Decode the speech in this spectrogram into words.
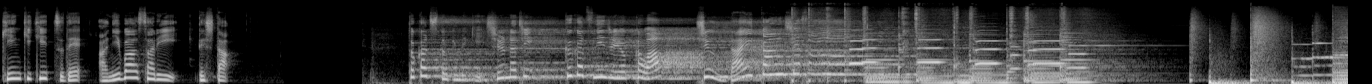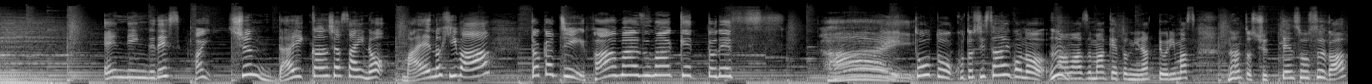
KinKiKids でアニバーサリーでした。十勝ときめき春ラジ。9月24日は春大感謝祭エンディングです。はい。春大感謝祭の前の日は？十勝ファーマーズマーケットです。はい。とうとう今年最後のファーマーズマーケットになっております、なんと出店総数が？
